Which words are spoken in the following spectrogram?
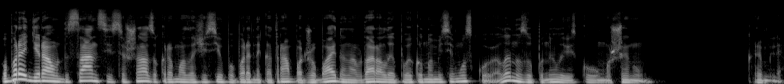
Попередні раунди санкцій США, зокрема за часів попередника Трампа Джо Байдена, вдарили по економіці Москви, але не зупинили військову машину Кремля.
